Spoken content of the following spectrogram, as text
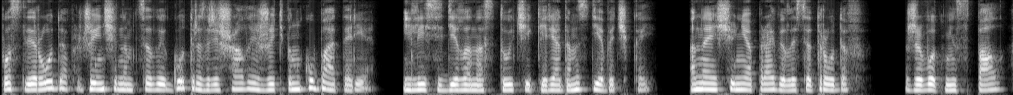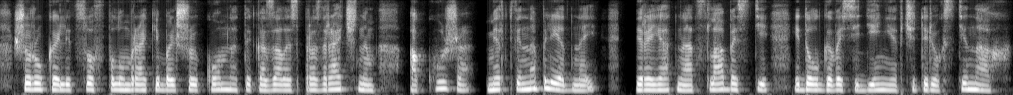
После родов женщинам целый год разрешалось жить в инкубаторе. Или сидела на стульчике рядом с девочкой. Она еще не оправилась от родов. Живот не спал, широкое лицо в полумраке большой комнаты казалось прозрачным, а кожа мертвенно-бледной, вероятно, от слабости и долгого сидения в четырех стенах.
